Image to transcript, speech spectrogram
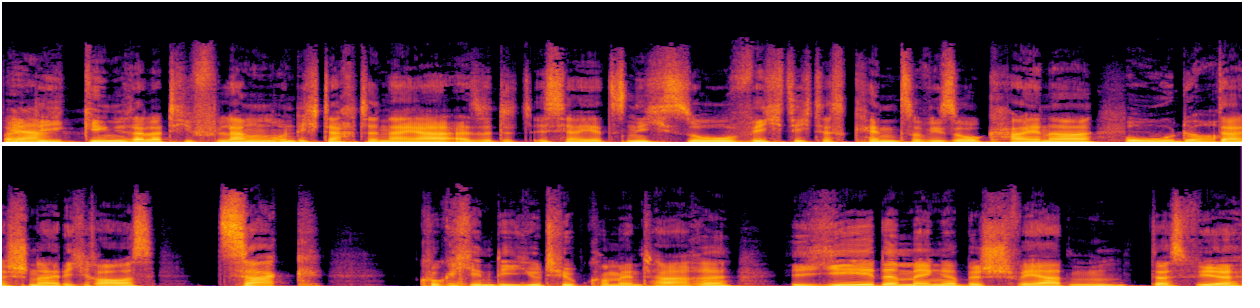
weil Ja. die ging relativ lang und ich dachte, naja, also das ist ja jetzt nicht so wichtig, das kennt sowieso keiner, Oh doch. da schneide ich raus. Zack, gucke ich in die YouTube-Kommentare, jede Menge Beschwerden, dass wir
